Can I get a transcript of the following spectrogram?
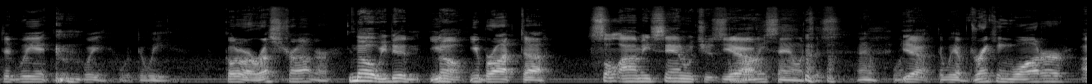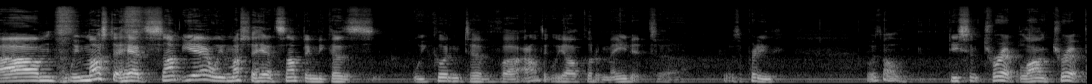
Did we we did we go to a restaurant or No, we didn't. you, no You brought uh, salami sandwiches. salami Yeah. sandwiches. and what- Yeah. Did we have drinking water? Um, we must have had some. Yeah, we must have had something because we couldn't have. Uh, I don't think we all could have made it. Uh, it was a pretty. It was a decent trip, long trip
